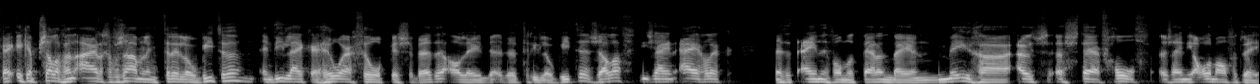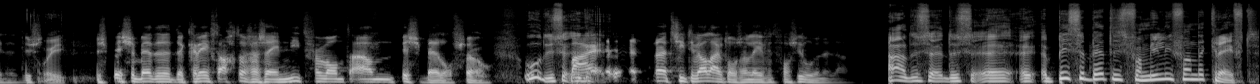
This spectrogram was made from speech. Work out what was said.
Kijk, ik heb zelf een aardige verzameling trilobieten. En die lijken heel erg veel op pissenbedden. Alleen de, de trilobieten zelf, die zijn eigenlijk met het einde van het perren bij een mega uitsterfgolf zijn die allemaal verdwenen. Dus, dus pissenbedden, de kreeftachtige, zijn niet verwant aan pissenbedden of zo. Oeh, dus, maar uh, het ziet er wel uit als een levend fossiel inderdaad. Ah, dus, uh, dus uh, een pissenbed is familie van de kreeft?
